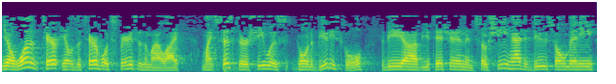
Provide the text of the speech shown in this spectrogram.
you know, one of ter- you know, the terrible experiences in my life, my sister, she was going to beauty school to be a beautician, and so she had to do so many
